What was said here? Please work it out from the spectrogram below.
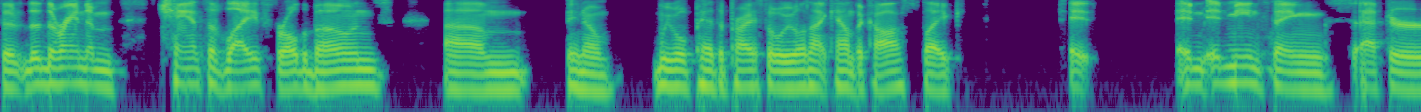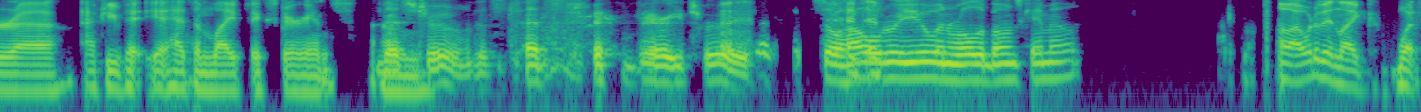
the the the random chance of life, roll the bones. Um, you know, we will pay the price, but we will not count the cost. Like it, it, it means things after uh, after you've had- had some life experience. That's Um, true. That's that's very true. So how old were you when Roll the Bones came out? Oh, I would have been like what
